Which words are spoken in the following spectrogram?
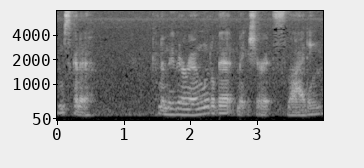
I'm just going to kind of move it around a little bit, make sure it's sliding.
